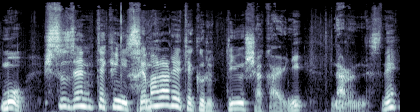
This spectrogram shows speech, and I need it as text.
もう必然的に迫られてくるっていう社会になるんですね。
